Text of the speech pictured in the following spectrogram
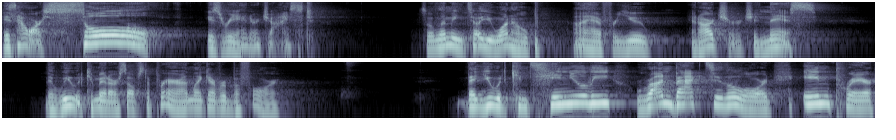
is how our soul is re energized. So let me tell you one hope I have for you and our church in this that we would commit ourselves to prayer unlike ever before that you would continually run back to the Lord in prayer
